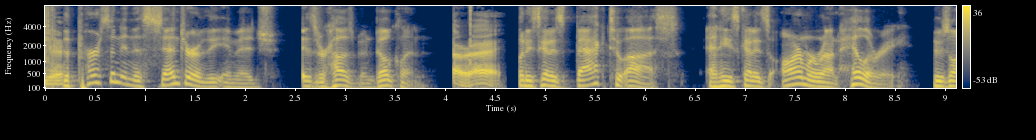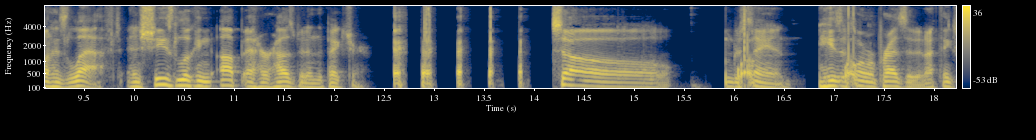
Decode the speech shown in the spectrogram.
Yeah. the person in the center of the image is her husband, Bill Clinton. All right. But he's got his back to us and he's got his arm around Hillary, who's on his left, and she's looking up at her husband in the picture. so I'm just saying. He's a former president. I think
